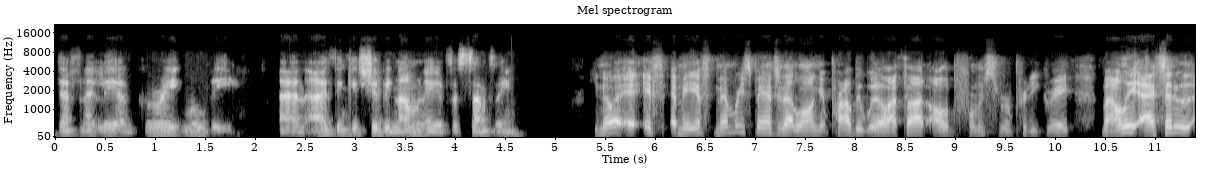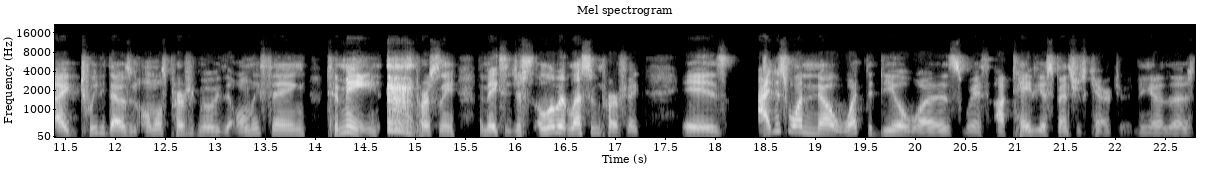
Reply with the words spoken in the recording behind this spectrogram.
definitely a great movie, and I think it should be nominated for something. You know, if I mean, if memory spans are that long, it probably will. I thought all the performances were pretty great. My only, I said it was, I tweeted that it was an almost perfect movie. The only thing to me, personally, that makes it just a little bit less than perfect is I just want to know what the deal was with Octavia Spencer's character. You know, the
